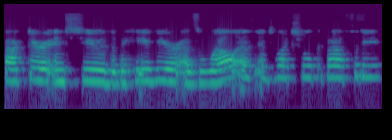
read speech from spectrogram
factor into the behavior as well as intellectual capacity?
